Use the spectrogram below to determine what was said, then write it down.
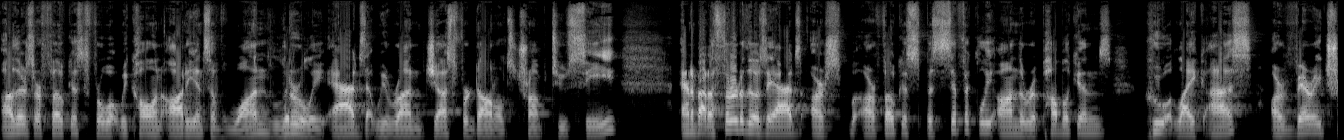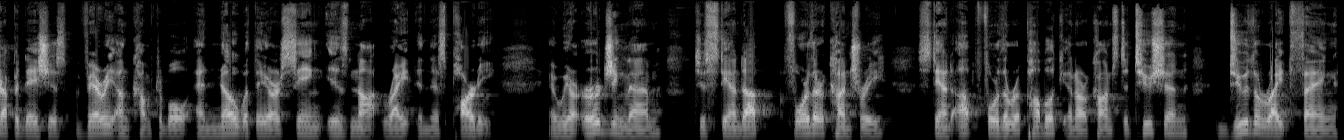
Others are focused for what we call an audience of one, literally ads that we run just for Donald Trump to see. And about a third of those ads are, are focused specifically on the Republicans who, like us, are very trepidatious, very uncomfortable, and know what they are seeing is not right in this party. And we are urging them to stand up for their country, stand up for the Republic and our Constitution, do the right thing,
